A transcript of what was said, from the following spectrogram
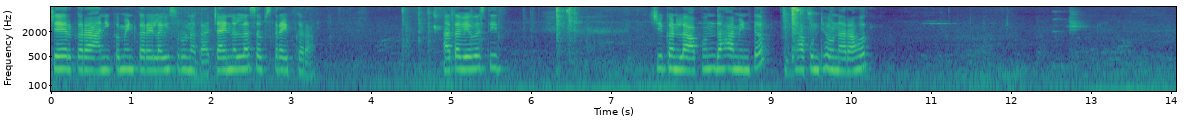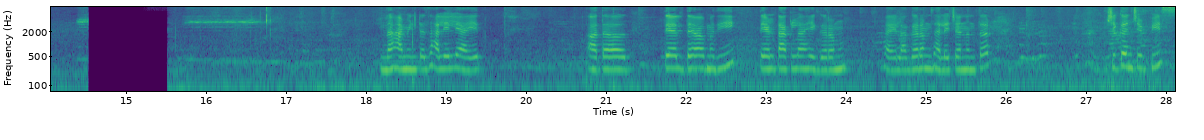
शेअर करा आणि कमेंट करायला विसरू नका. चॅनलला सबस्क्राईब करा. आता व्यवस्थित चिकनला आपण दहा मिनटं झाकून ठेवणार आहोत. दहा मिनटं झालेले आहेत. आता तेल त्यामध्ये तेल टाकलं आहे गरम व्हायला. गरम झाल्याच्यानंतर चिकनचे पीस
